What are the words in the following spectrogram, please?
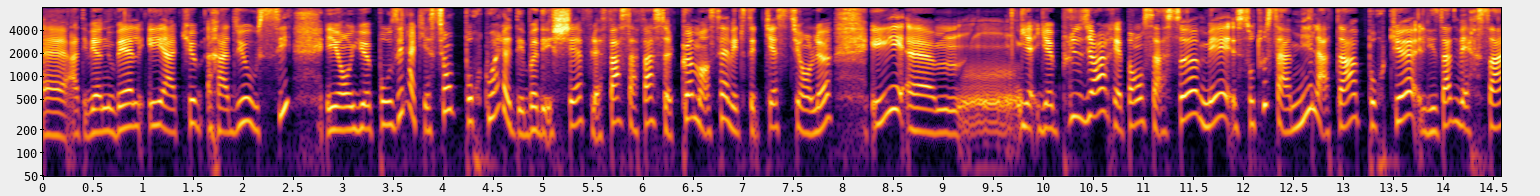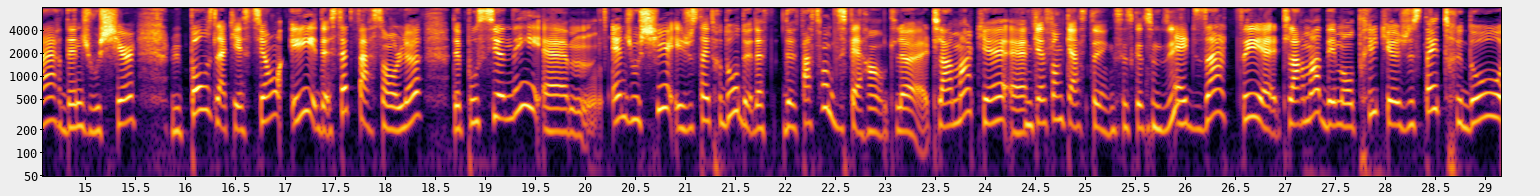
euh, à TVA Nouvelles et à Cube Radio aussi. Et on lui a posé la question pourquoi le débat des chefs, le face-à-face, a commencé avec cette question-là? Et euh, euh, il y, a plusieurs réponses à ça, mais surtout, ça a mis la table pour que les adversaires d'Andrew Scheer lui posent la question et de cette façon-là, de positionner euh, Andrew Scheer et Justin Trudeau de, de, façon différente. Là. Clairement que... Euh, Une question de casting, c'est ce que tu me dis? Exact. Euh, clairement démontrer que Justin Trudeau,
